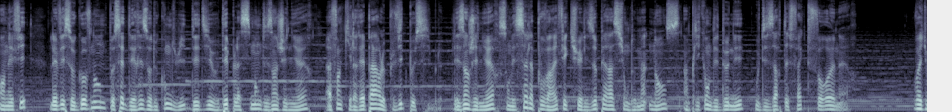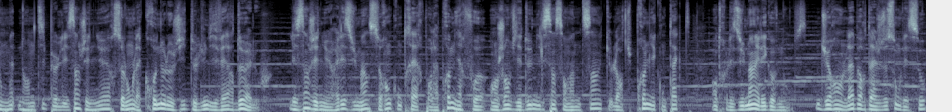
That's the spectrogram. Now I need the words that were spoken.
En effet, les vaisseaux Govenant possèdent des réseaux de conduite dédiés au déplacement des ingénieurs afin qu'ils réparent le plus vite possible. Les ingénieurs sont les seuls à pouvoir effectuer les opérations de maintenance impliquant des données ou des artefacts Forerunner. Voyons maintenant un petit peu les ingénieurs selon la chronologie de l'univers de Halo. Les ingénieurs et les humains se rencontrèrent pour la première fois en janvier 2525 lors du premier contact entre les humains et les Govenants. Durant l'abordage de son vaisseau,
